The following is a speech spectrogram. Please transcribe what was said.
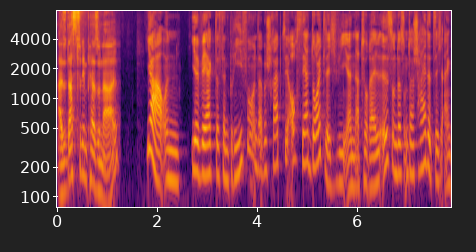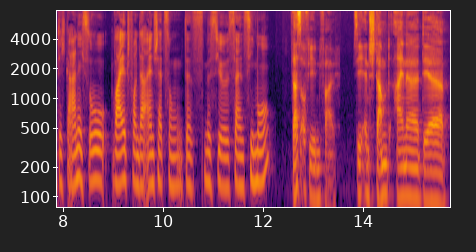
Also das zu dem Personal. Ja, und Ihr Werk, das sind Briefe und da beschreibt sie auch sehr deutlich, wie ihr Naturell ist und das unterscheidet sich eigentlich gar nicht so weit von der Einschätzung des Monsieur Saint-Simon. Das auf jeden Fall. Sie entstammt einer der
